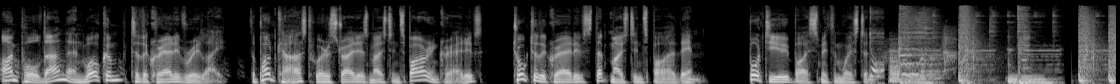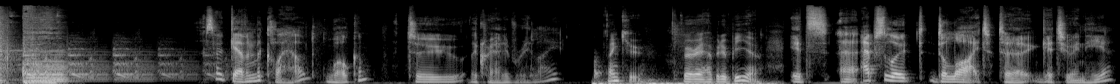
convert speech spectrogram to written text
I'm Paul Dunne, and welcome to the Creative Relay, the podcast where Australia's most inspiring creatives talk to the creatives that most inspire them. Brought to you by Smith & Weston. So, Gavin McLeod, welcome to the Creative Relay. Thank you. Very happy to be here. It's an absolute delight to get you in here.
